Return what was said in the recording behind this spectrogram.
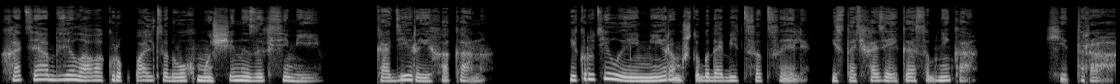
Хотя обвела вокруг пальца двух мужчин из их семьи, Кадира и Хакана, и крутила и миром, чтобы добиться цели и стать хозяйкой особняка. Хитра.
